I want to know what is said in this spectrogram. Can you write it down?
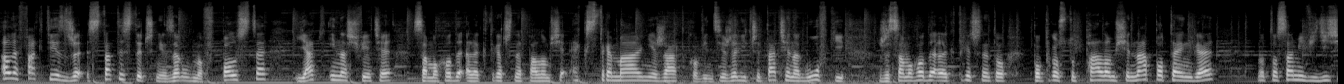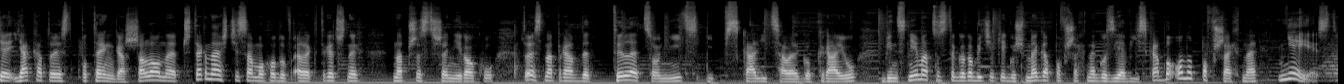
ale fakt jest, że statystycznie zarówno w Polsce, jak i na świecie samochody elektryczne palą się ekstremalnie rzadko, więc jeżeli czytacie nagłówki, że samochody elektryczne to po prostu palą się na potęgę, no to sami widzicie, jaka to jest potęga. Szalone 14 samochodów elektrycznych na przestrzeni roku. To jest naprawdę tyle co nic i w skali całego kraju, więc nie ma co z tego robić jakiegoś mega powszechnego zjawiska, bo ono powszechne nie jest.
